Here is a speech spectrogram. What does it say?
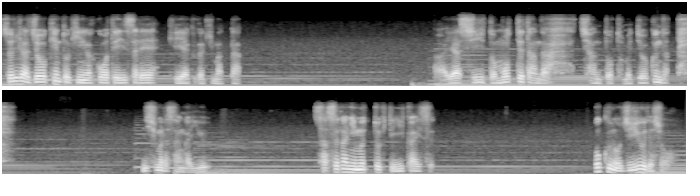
それら条件と金額を提示され、契約が決まった。怪しいと思ってたんだ。ちゃんと止めておくんだった。西村さんが言う。さすがにムッときて言い返す。僕の自由でしょう。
